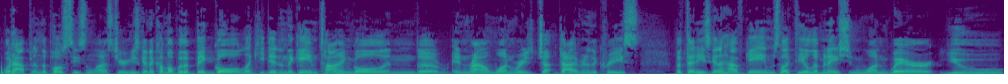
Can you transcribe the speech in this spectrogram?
what happened in the postseason last year? He's going to come up with a big goal like he did in the game tying goal in the in round 1 where he's j- diving into the crease, but then he's going to have games like the elimination one where you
